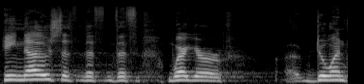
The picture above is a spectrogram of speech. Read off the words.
He knows the, the, the where you're uh, doing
